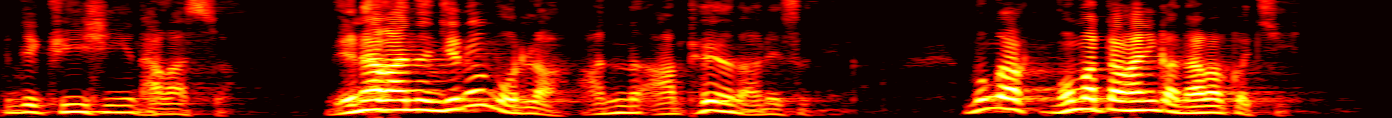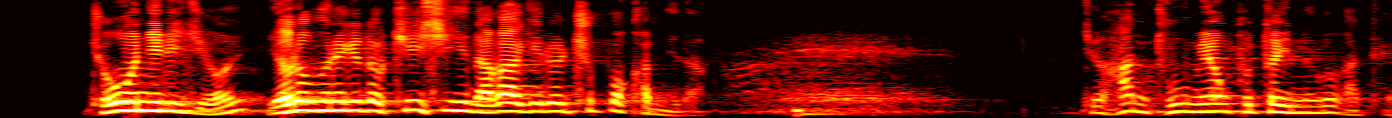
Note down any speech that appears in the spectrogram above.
근데 귀신이 나갔어. 왜 나갔는지는 몰라. 안, 안 표현 안 했으니까. 뭔가 못마땅하니까 나갔겠지. 좋은 일이죠. 여러분에게도 귀신이 나가기를 축복합니다. 한두 명 붙어 있는 것 같아.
